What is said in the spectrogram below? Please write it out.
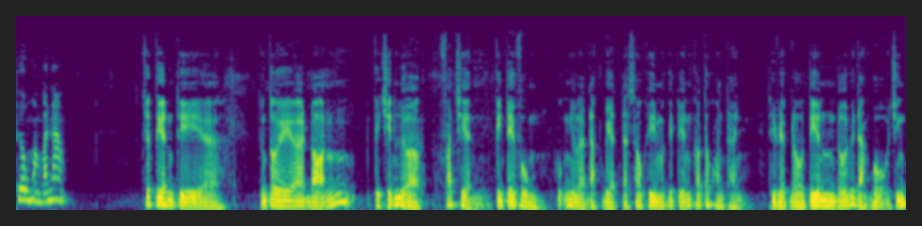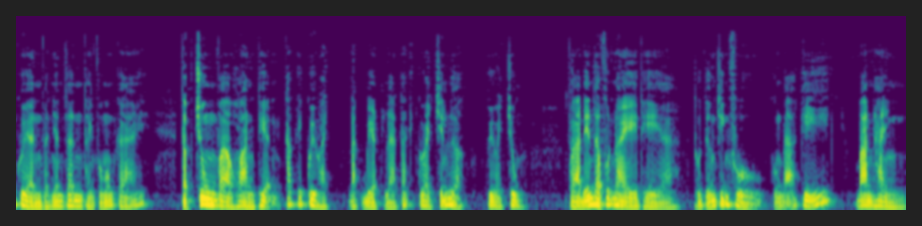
thưa ông Hoàng Bá Nam? Trước tiên thì ờ, chúng tôi ờ, đón cái chiến lược phát triển kinh tế vùng cũng như là đặc biệt là sau khi mà cái tuyến cao tốc hoàn thành thì việc đầu tiên đối với Đảng bộ, chính quyền và nhân dân thành phố Móng Cái tập trung vào hoàn thiện các cái quy hoạch, đặc biệt là các cái quy hoạch chiến lược, quy hoạch chung. Và đến giờ phút này thì ờ, Thủ tướng Chính phủ cũng đã ký ban hành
